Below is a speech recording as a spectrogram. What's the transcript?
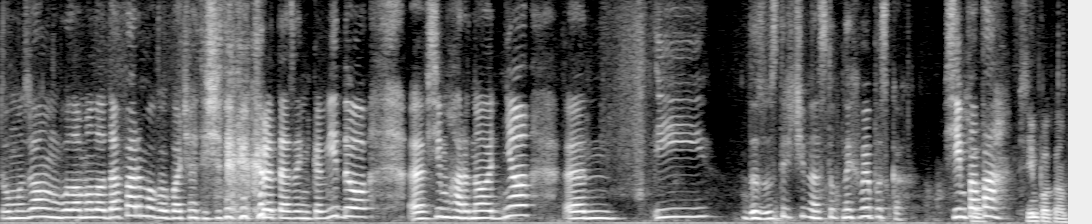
Тому з вами була молода ферма. Вибачайте, що таке коротесеньке відео. Е, Всім гарного дня е, і до зустрічі в наступних випусках. Всім па-па! Всім пока.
